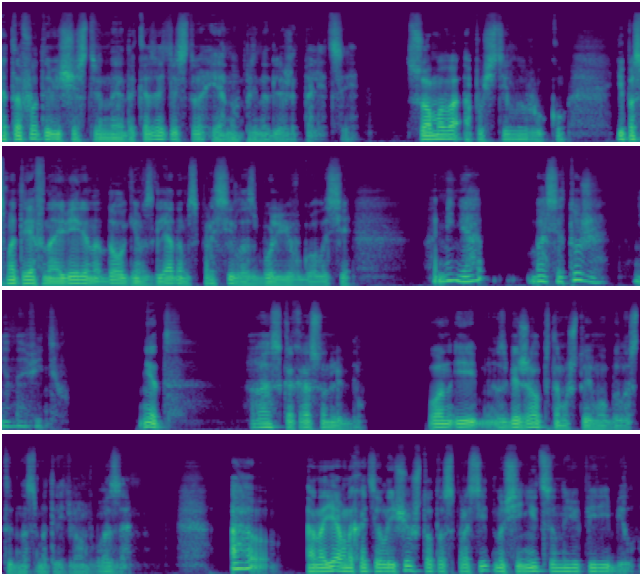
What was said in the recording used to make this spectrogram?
Это фото — вещественное доказательство, и оно принадлежит полиции. Сомова опустила руку и, посмотрев на Аверина, долгим взглядом спросила с болью в голосе. — А меня Бася тоже ненавидел? — Нет, вас как раз он любил. Он и сбежал, потому что ему было стыдно смотреть вам в глаза. — А она явно хотела еще что-то спросить, но Синицын ее перебил.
